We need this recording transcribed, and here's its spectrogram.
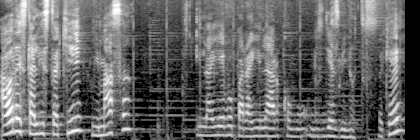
Ahora está lista aquí mi masa y la llevo para hilar como unos 10 minutos, ¿ok?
